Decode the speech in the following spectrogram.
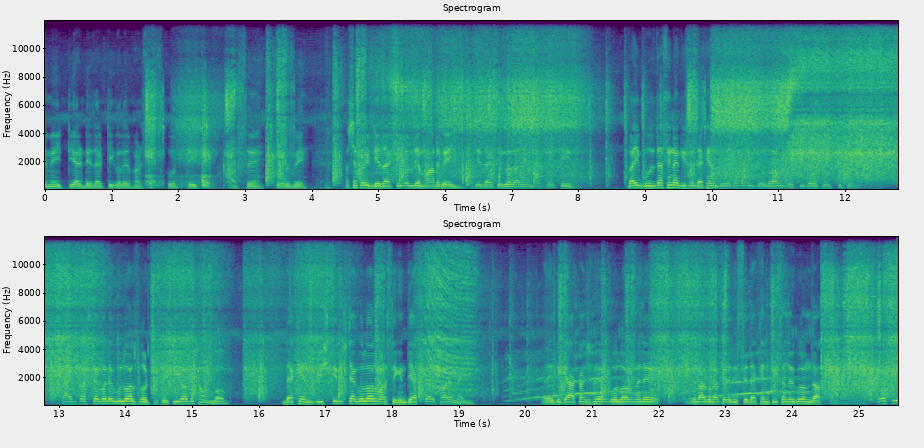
এম এইটটি আর ডেজার্টিকলের ভার্সেস করতেই আছে, করবে। আশা করি ডেজার্টিকল দিয়ে মারবেই। ডেজার্টিকল আর এম ভাই বুঝতেছি না কিছু। দেখেন দুজনেরই গোলওয়াল বেশি করে পড়তেছে। চার পাঁচটা করে গোলওয়াল পড়তেছে। কীভাবে সম্ভব? দেখেন, বিশ তিরিশটা গোলওয়াল মারছে, কিন্তু একটাও সরে নাই। আর এদিকে আকাশ ভাই গোলওয়াল মেরে গুলা গুলা করে দিচ্ছে। দেখেন, পিছনের কোন যাচ্ছে না। ও কি,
